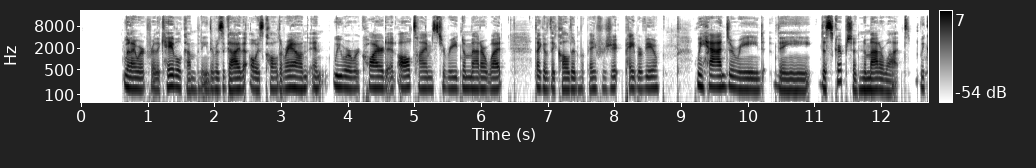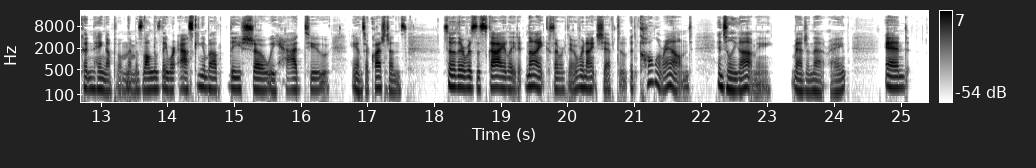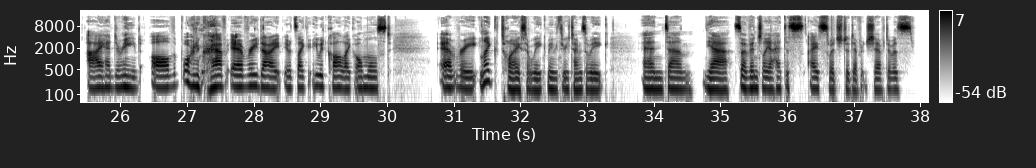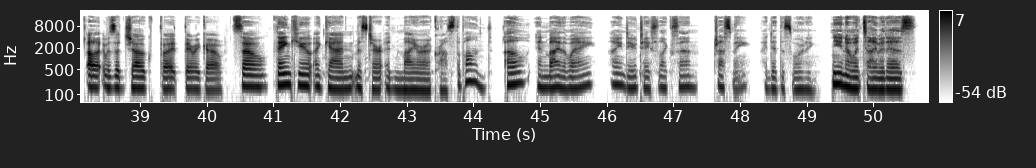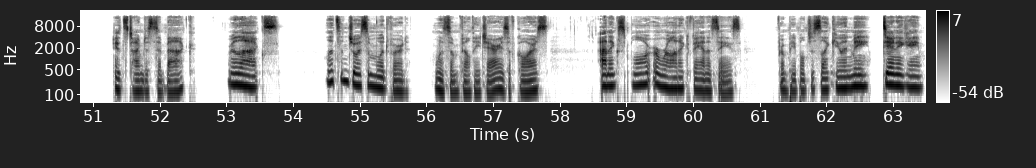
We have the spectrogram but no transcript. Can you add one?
when I worked for the cable company, there was a guy that always called around and we were required at all times to read no matter what. Like if they called in for pay per view, we had to read the description no matter what. We couldn't hang up on them as long as they were asking about the show. We had to answer questions. So there was this guy late at night because I worked the overnight shift would call around until he got me. Imagine that, right? And I had to read all the pornograph every night. It was like he would call like almost every, like twice a week, maybe three times a week. And um, yeah, so eventually I had to, I switched to a different shift. It was, uh, it was a joke, but there we go. So thank you again, Mr. Admirer across the pond. Oh, and by the way, I do taste like sun. Trust me, I did this morning. You know what time it is. It's time to sit back relax. Let's enjoy some Woodford, with some filthy cherries, of course, and explore erotic fantasies from people just like you and me. Dear Nikki,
